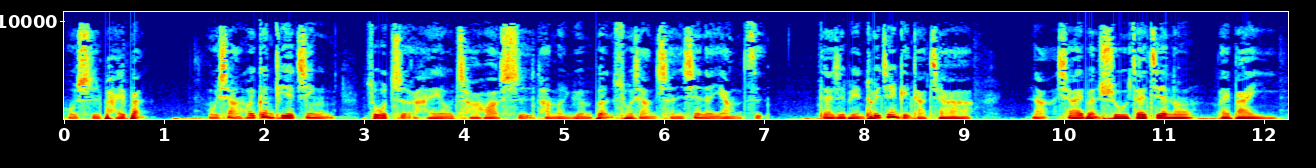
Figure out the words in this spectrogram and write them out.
或是排版，我想会更贴近作者还有插画师他们原本所想呈现的样子，在这边推荐给大家。那下一本书再见喽，拜拜。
